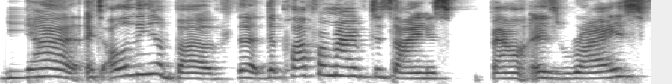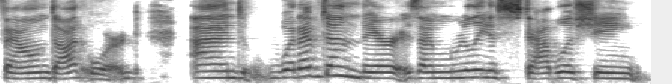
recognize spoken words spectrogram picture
Yeah, it's all of the above. The the platform I've designed is found is risefound.org. And what I've done there is I'm really establishing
